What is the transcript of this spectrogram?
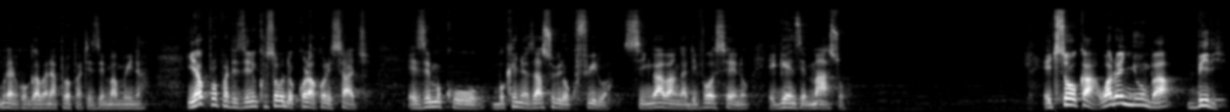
mutandika okugabana properties emba mwina. Era ku properties nikusobodde okukolako research ezimu ku bukenya zasuubira okufiirwa singa abanga divorce eno egenze maaso. Ekisooka waliwo ennyumba bbiri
